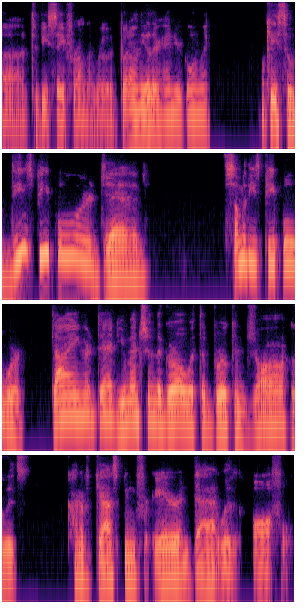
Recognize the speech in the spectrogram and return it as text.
uh, to be safer on the road. But on the other hand you're going like okay so these people are dead. Some of these people were dying or dead. You mentioned the girl with the broken jaw who is kind of gasping for air and that was awful.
